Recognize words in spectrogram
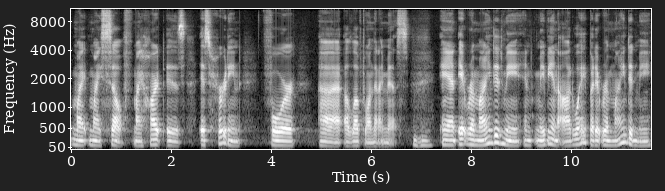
my myself. My heart is is hurting for." Uh, a loved one that I miss. And it reminded me, in maybe an odd way, but it reminded me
